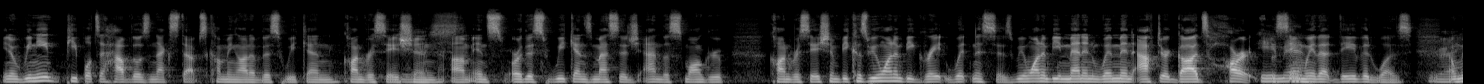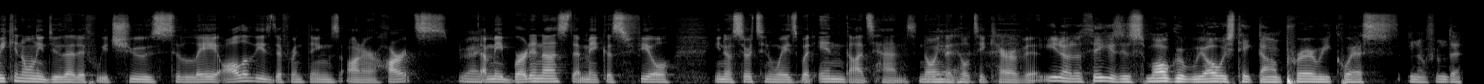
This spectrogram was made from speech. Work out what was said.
You know, we need people to have those next steps coming out of this weekend conversation, Yes. um, in, or this weekend's message and the small group conversation, because we want to be great witnesses. We want to be men and women after God's heart, the same way that David was. Right. And we can only do that if we choose to lay all of these different things on our hearts Right. that may burden us, that make us feel, you know, certain ways, but in God's hands, knowing that He'll take care of it. you know the thing is in small group we always take down prayer requests you know from the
